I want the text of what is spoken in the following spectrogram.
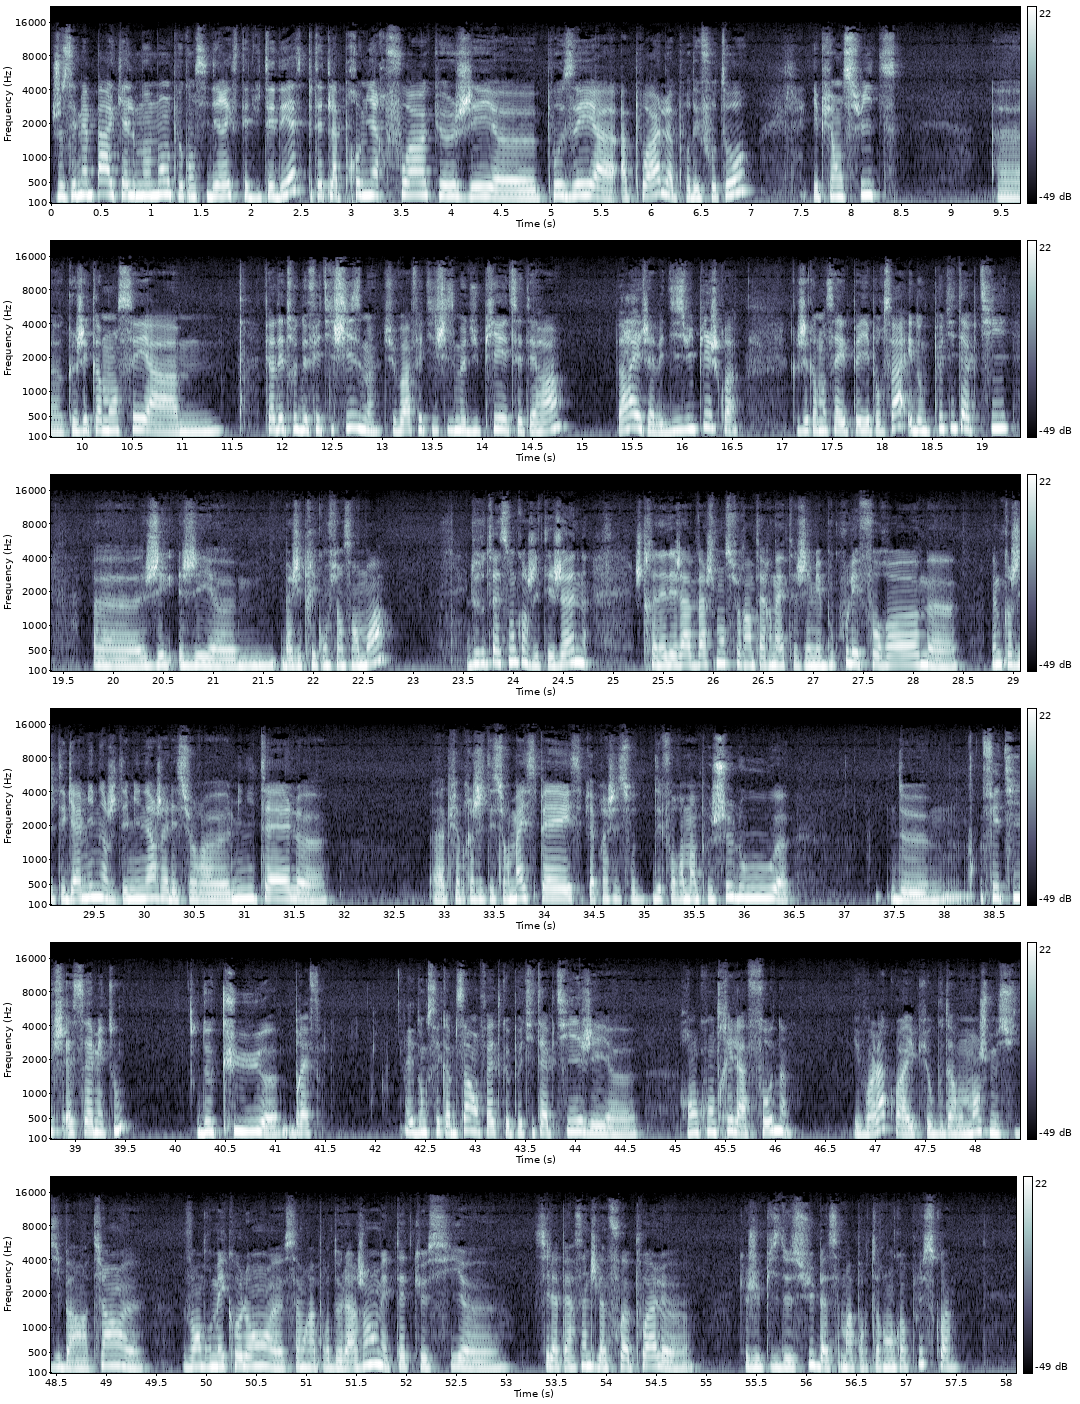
Je sais même pas à quel moment on peut considérer que c'était du TDS. Peut-être la première fois que j'ai euh, posé à, poil pour des photos. Et puis ensuite, euh, que j'ai commencé à faire des trucs de fétichisme, tu vois, fétichisme du pied, etc. Pareil, j'avais 18 piges, quoi. Que j'ai commencé à être payée pour ça. Et donc petit à petit, euh, euh, bah, j'ai pris confiance en moi. De toute façon, quand j'étais jeune, je traînais déjà vachement sur Internet. J'aimais beaucoup les forums. Euh, même quand j'étais gamine, quand j'étais mineure, j'allais sur Minitel. puis après, j'étais sur MySpace. Et puis après, j'étais sur des forums un peu chelous. de fétiches, SM et tout. De cul, bref. Et donc, c'est comme ça, en fait, que petit à petit, j'ai rencontré la faune. Et voilà, quoi. Et puis, au bout d'un moment, je me suis dit, bah, tiens vendre mes collants, euh, ça me rapporte de l'argent, mais peut-être que si, euh, la personne, je la fous à poil, euh, que je pisse dessus, bah, ça me rapportera encore plus, quoi.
